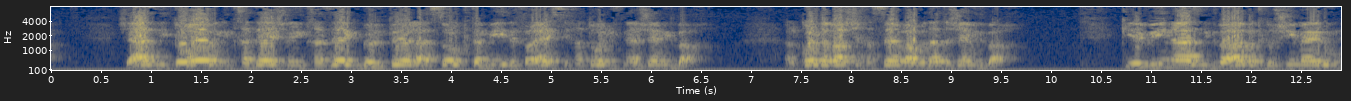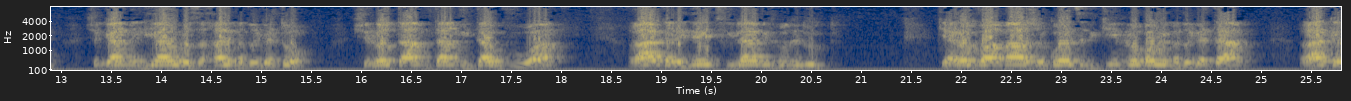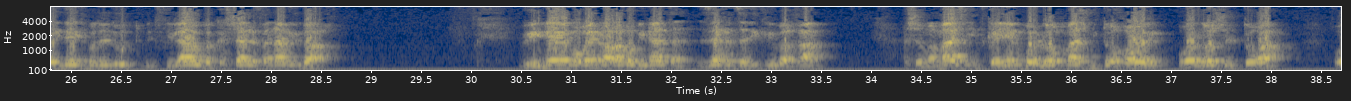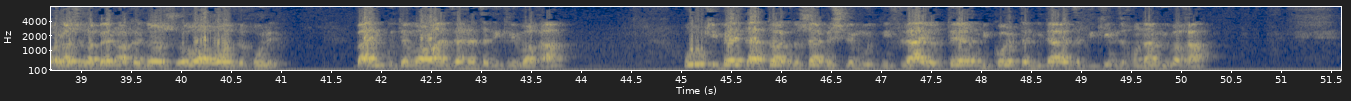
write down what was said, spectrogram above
שאז נתעורר ונתחדש ונתחזק ביותר לעסוק תמיד לפרש שיחתו לפני השם ידבח, על כל דבר שחסר בעבודת השם ידבח. כי הבין אז מדבריו הקדושים האלו, שגם אליהו לא זכה למדרגתו, שלא טעם טעם מיתה וגבורה, רק על ידי תפילה והתבודדות. כי הלא כבר אמר שכל הצדיקים לא באו למדרגתם, רק על ידי התבודדות, בתפילה ובקשה לפניו יתברך. והנה מורנו הרב רבי נתן, זכר צדיק לברכה, אשר ממש נתקיים בו לא ממש מתוך האוהל, אוהלו של תורה, אוהלו של רבנו הקדוש, אור האורות וכו', בעל ליקוטי מוהר"ן זכר צדיק לברכה, הוא קיבל דעתו הקדושה בשלמות נפלאה יותר מכל תלמידיו הצדיקים זכרונם לברכה.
